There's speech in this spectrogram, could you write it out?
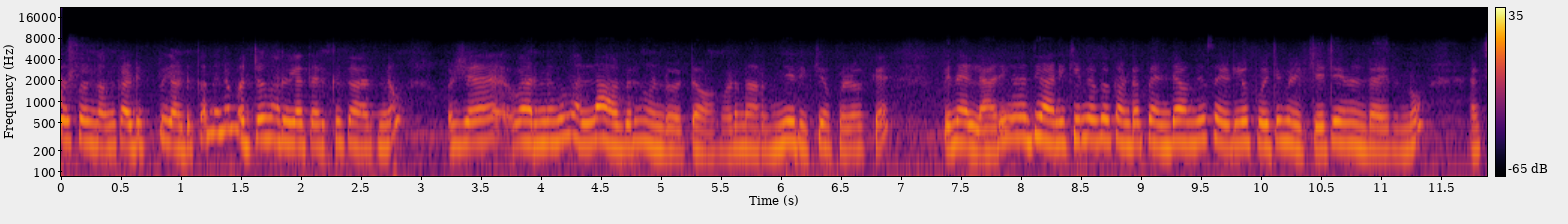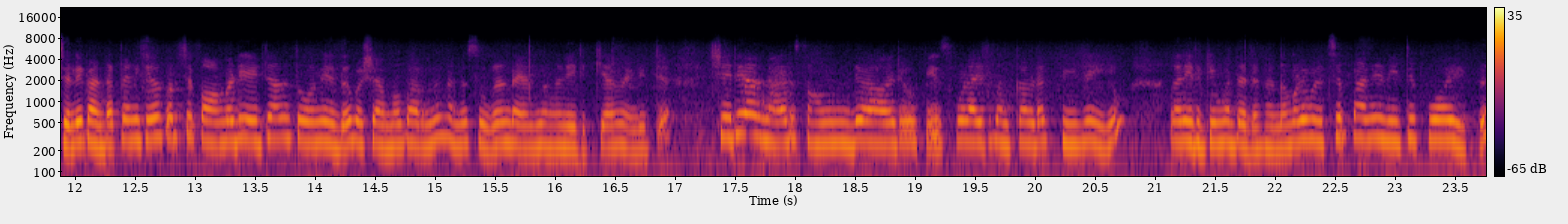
രസമുണ്ട്. നമുക്ക് അടുപ്പ് അടുക്കാൻ തന്നെ പറ്റുമെന്നറിയില്ല തിരക്ക് കാരണം. പക്ഷേ വരണമെന്ന് നല്ല ആഗ്രഹമുണ്ട് കേട്ടോ. അവിടെ നിറഞ്ഞിരിക്കും അപ്പോഴൊക്കെ. പിന്നെ എല്ലാവരും ഇങ്ങനെ ധ്യാനിക്കുന്നതൊക്കെ കണ്ടപ്പോൾ എന്റെ അമ്മ സൈഡിൽ പോയിട്ട് മെഡിറ്റേറ്റ് ചെയ്യുന്നുണ്ടായിരുന്നു. ആക്ച്വലി കണ്ടപ്പോൾ എനിക്ക് കുറച്ച് കോമഡി ആയിട്ടാണ് തോന്നിയത്. പക്ഷെ അമ്മ പറഞ്ഞു നല്ല സുഖം ഉണ്ടായിരുന്നു അങ്ങനെ ഇരിക്കാൻ വേണ്ടിയിട്ട്. ശരിയാണ് ആ ഒരു സൗണ്ട് ആ ഒരു പീസ്ഫുൾ ആയിട്ട് നമുക്ക് അവിടെ ഫീൽ ചെയ്യും. അങ്ങനെ ഇരിക്കുമ്പോൾ തന്നെ കാരണം നമ്മൾ വിളിച്ചപ്പോഴാണ് എണീറ്റ് പോയത്.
